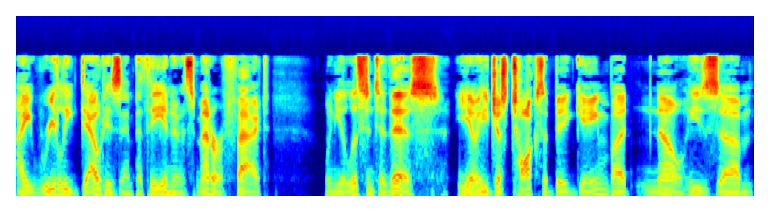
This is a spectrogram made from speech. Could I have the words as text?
I really doubt his empathy. And as a matter of fact, when you listen to this, you know, he just talks a big game, but no, he's um,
